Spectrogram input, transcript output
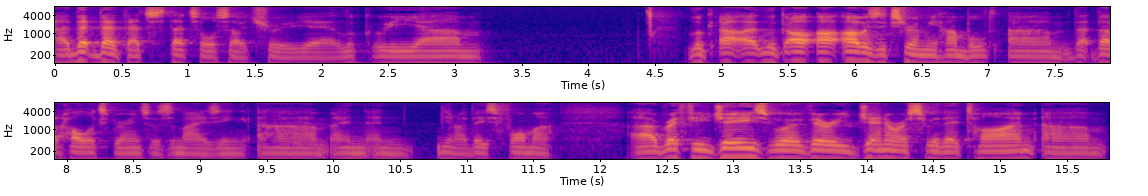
uh, that that that's that's also true. Yeah. Look, we. Um, Look, uh, uh, look, I, I was extremely humbled. Um, that that whole experience was amazing, um, and and you know these former uh, refugees were very generous with their time, um,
